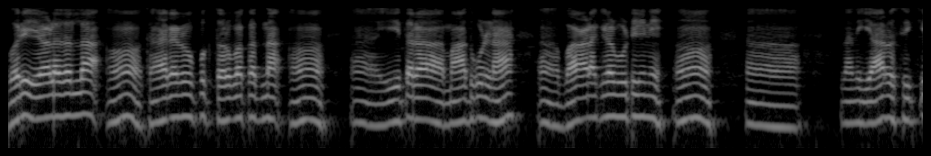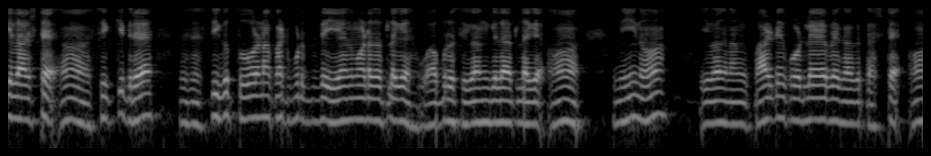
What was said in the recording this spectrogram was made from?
ಬರೀ ಹೇಳೋದಲ್ಲ ಹ್ಞೂ ಕಾರ್ಯರೂಪಕ್ಕೆ ತರ್ಬೇಕದ್ನ ಹ್ಞೂ ಈ ಥರ ಮಾತುಗಳನ್ನ ಭಾಳ ಕೇಳ್ಬಿಟ್ಟಿದ್ದೀನಿ ಹ್ಞೂ ನನಗೆ ಯಾರು ಸಿಕ್ಕಿಲ್ಲ ಅಷ್ಟೇ ಹ್ಞೂ ಸಿಕ್ಕಿದ್ರೆ ಸಿಗ ತೋರಣ ಕಟ್ಬಿಡ್ತಿದ್ದೆ ಏನು ಮಾಡೋದು ಅತ್ಲಾಗೆ, ಒಬ್ರು ಸಿಗಂಗಿಲ್ಲ ಅತ್ಲಾಗೆ ನೀನು ಇವಾಗ ನಮಗೆ ಪಾರ್ಟಿ ಕೊಡಲೇಬೇಕಾಗುತ್ತೆ ಅಷ್ಟೇ ಹ್ಞೂ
